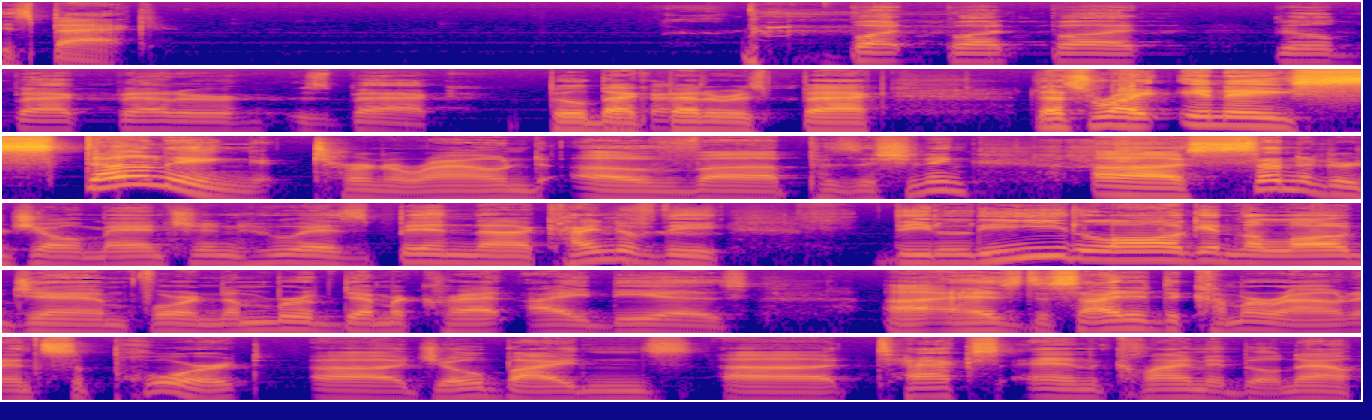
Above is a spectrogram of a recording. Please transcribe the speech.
is back but but but Build Back Better is back. Build Back okay. Better is back. That's right. In a stunning turnaround of uh, positioning, uh, Senator Joe Manchin, who has been uh, kind of the the lead log in the logjam for a number of Democrat ideas, uh, has decided to come around and support uh, Joe Biden's uh, tax and climate bill. Now,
